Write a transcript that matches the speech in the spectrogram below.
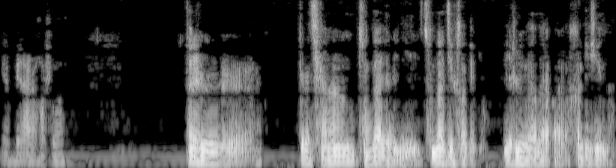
也没啥好说。但是。这个钱存在也是存在即合理，也是有它的合理性的。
